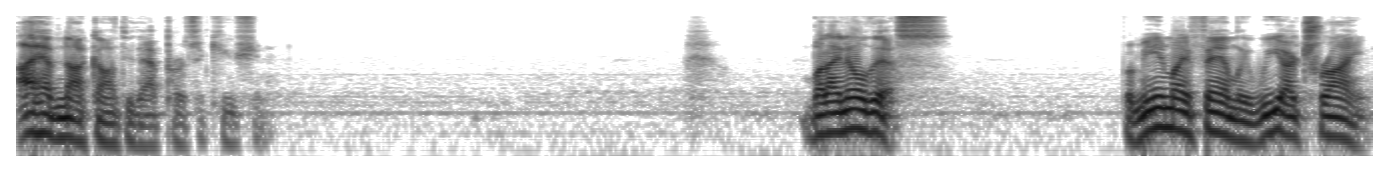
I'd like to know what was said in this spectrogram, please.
I have not gone through that persecution. But I know this. For me and my family, we are trying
